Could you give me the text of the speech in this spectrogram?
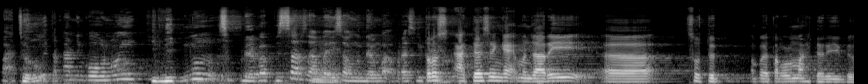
Pak Jokowi tekan ning kono gimmickmu seberapa besar sampai iso ngundang Pak Presiden Terus ada sih kayak mencari eh, sudut apa ya, terlemah dari itu.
